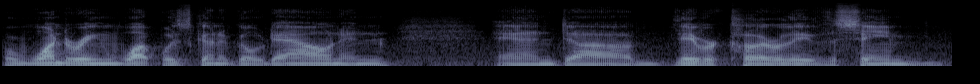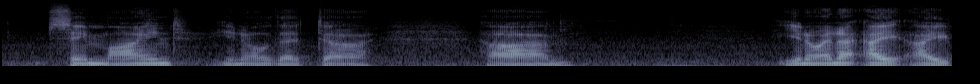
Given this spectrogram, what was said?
or wondering what was going to go down, and and uh, they were clearly of the same same mind. You know that. Uh, um, you know, and I, I,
